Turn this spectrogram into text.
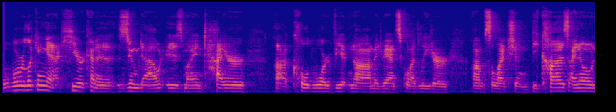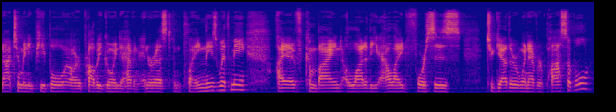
what we're looking at here kind of zoomed out is my entire uh, Cold War Vietnam Advanced Squad Leader um, selection. Because I know not too many people are probably going to have an interest in playing these with me, I have combined a lot of the Allied forces together whenever possible.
